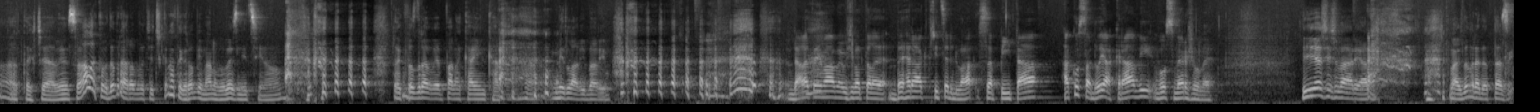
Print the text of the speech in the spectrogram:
A, tak čo ja viem, som, ale ako dobrá robotička, no tak robím, áno, vo väznici, no. tak pozdravujem pana Kajinka, no. mydla vybavím. Dále tady máme uživatele Behrák 32 sa pýta, ako sa doja krávy vo Sveržove. Ježišmária, no. máš dobré dotazy.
